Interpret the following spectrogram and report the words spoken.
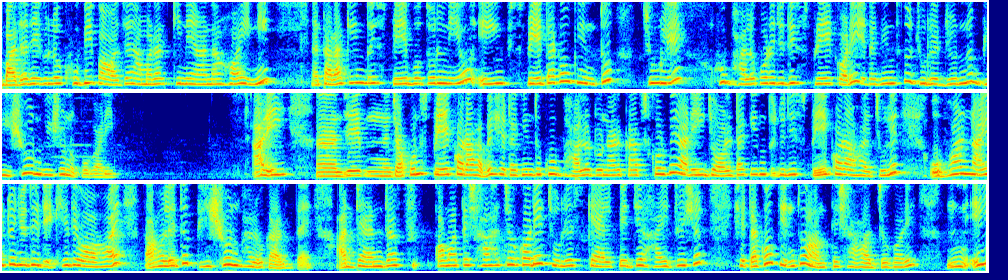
বাজারে এগুলো খুবই পাওয়া যায়, আমার আর কিনে আনা হয়নি। তারা কিন্তু এই স্প্রে বোতল নিয়েও, এই স্প্রেটাকেও কিন্তু চুলে খুব ভালো করে যদি স্প্রে করে, এটা কিন্তু চুলের জন্য ভীষণ ভীষণ উপকারী। আর এই যে যখন স্প্রে করা হবে, সেটা কিন্তু খুব ভালো টোনার কাজ করবে। আর এই জলটা কিন্তু যদি স্প্রে করা হয় চুলে ওভারনাইটও যদি রেখে দেওয়া হয়, তাহলে তো ভীষণ ভালো কাজ দেয়। আর ড্যান্ড্রাফ কমাতে সাহায্য করে, চুলের স্ক্যাল্পের যে হাইড্রেশন সেটাকেও কিন্তু আনতে সাহায্য করে। এই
